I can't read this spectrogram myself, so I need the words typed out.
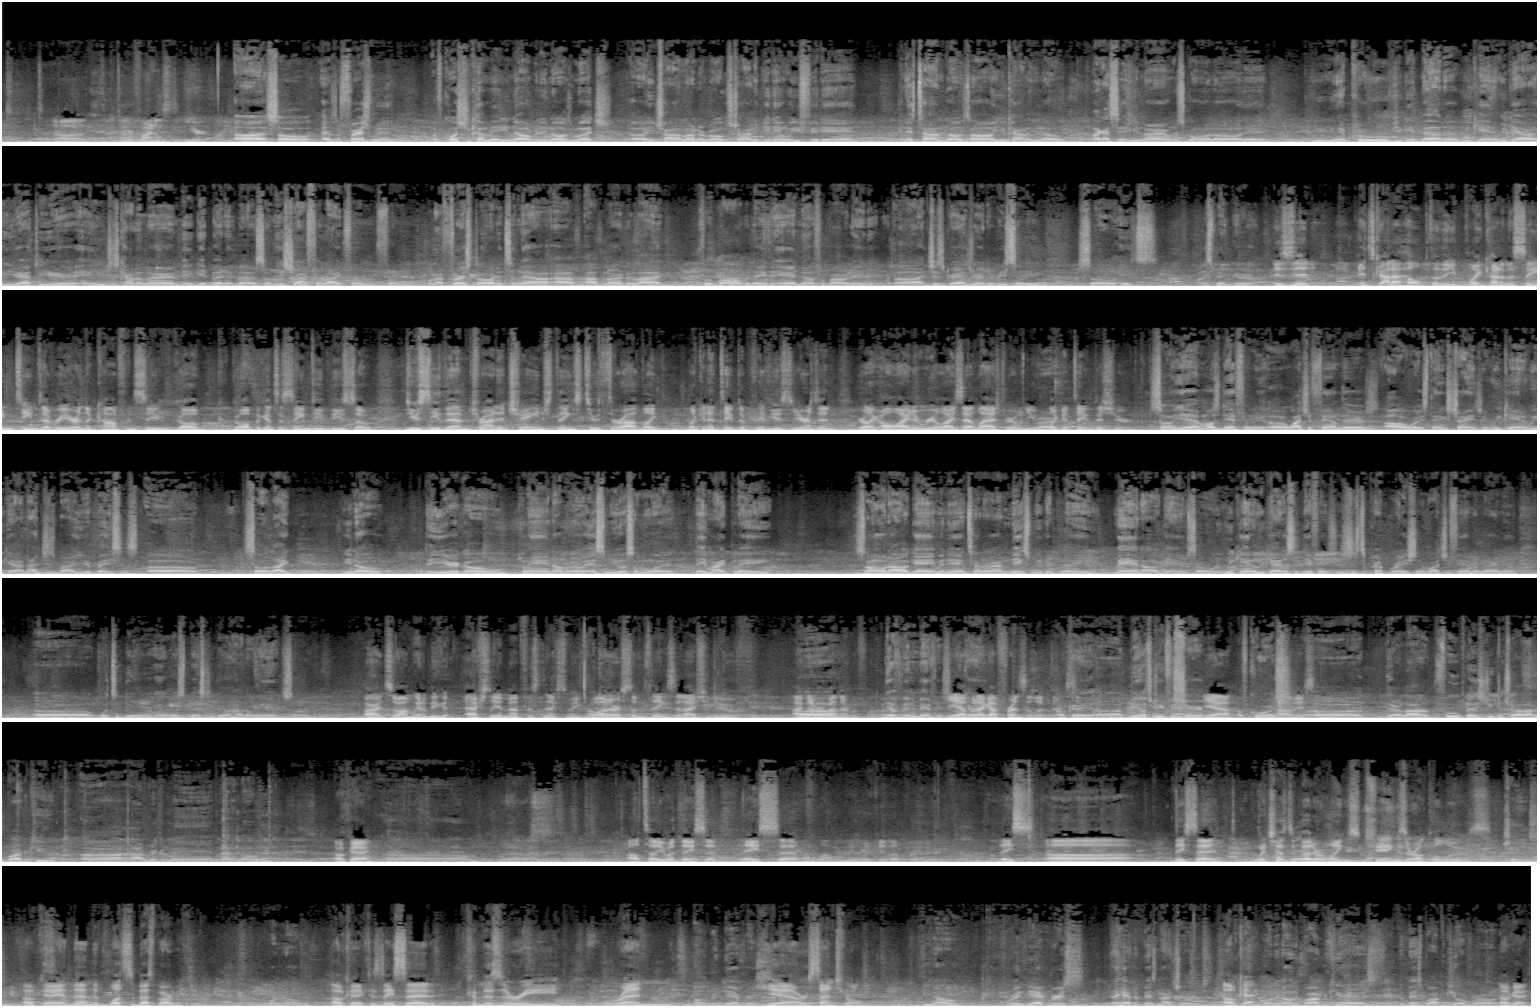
uh, to your final year? Uh, so as a freshman, of course you come in, you don't really know as much. Uh, you're trying to learn the ropes, trying to get in where you fit in. And as time goes on, you kind of, you know, like I said, you learn what's going on and you, you improve, you get better week in and week out, year after year, and you just kind of learn and get better and better. So this year I feel like from, from when I first started to now, I've, I've learned a lot, football related and non-football related. Uh, I just graduated recently, so it's it's been good. Is it? It's got to help though that you play kind of the same teams every year in the conference, so you go go up against the same DB. So, do you see them trying to change things too throughout, like looking at tape the previous years, and you're like, oh, I didn't realize that last year when you Right. look at tape this year. So yeah, most definitely. Uh, watching film, there's always things changing, week in and week out, not just by year basis. Uh, so like, you know, the year ago playing, I don't know, SMU or someone, they might play zone all game and then turn around next week and play man all game. So week in and week out, it's a difference. It's just preparation, watching film and learning uh, what to do and what's best to do and how to win. So All right, so I'm going to be actually in Memphis next week. What are some things that I should do? I've never Uh, been there before. Never been to Memphis. Yeah, but I got friends that live there. Okay, uh, Beale Street for sure. Yeah, of course. obviously. Uh, there are a lot of food places you can try a lot of barbecue. Uh, I recommend one and only. Okay. I'll tell you what they said. They said, hold on, let me look it up right here. They uh, they said, which has the better wings, Ching's or Uncle Lou's? Ching's. Okay, and then the, what's the best barbecue? one and only. Okay, because they said commissary, Ren, Oh, Redevers. yeah, or Central. You know, for Endeavors, they have the best nachos. Okay. One and only barbecue has the best barbecue overall. Okay.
